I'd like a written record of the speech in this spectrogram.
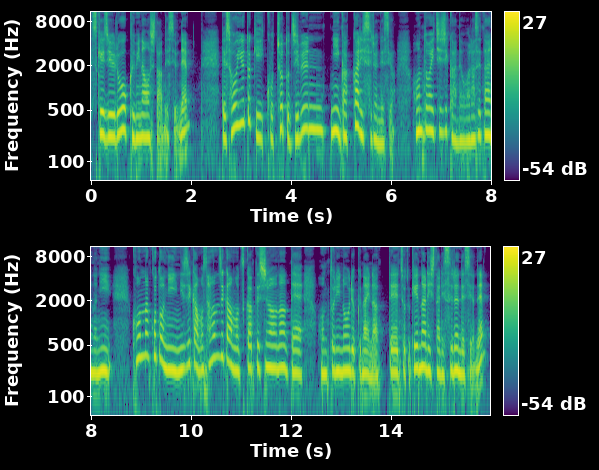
スケジュールを組み直したんですよね。でそういう時こうちょっと自分にがっかりするんですよ。本当は1時間で終わらせたいのにこんなことに2時間も3時間も使ってしまうなんて本当に能力ないなってちょっとげんなりしたりするんですよね。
